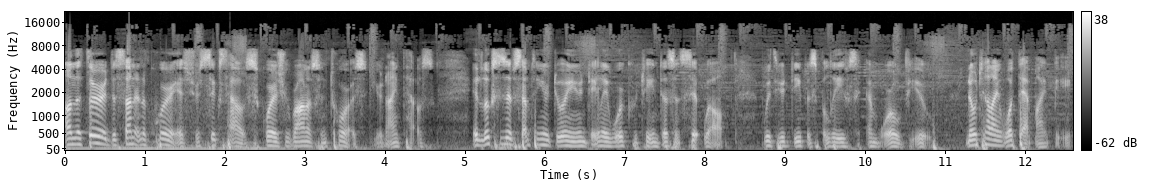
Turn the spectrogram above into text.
On the 3rd, the Sun in Aquarius, your sixth house, squares Uranus and Taurus, your ninth house. It looks as if something you're doing in your daily work routine doesn't sit well with your deepest beliefs and worldview. No telling what that might be,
